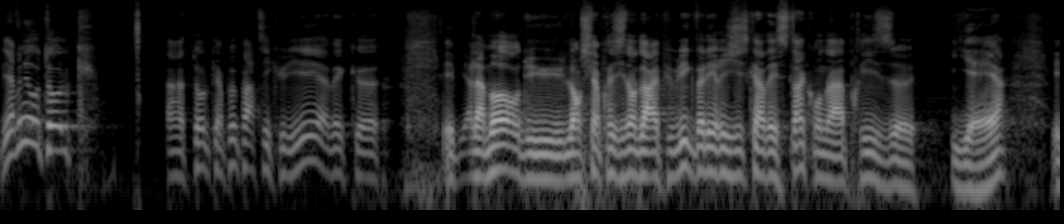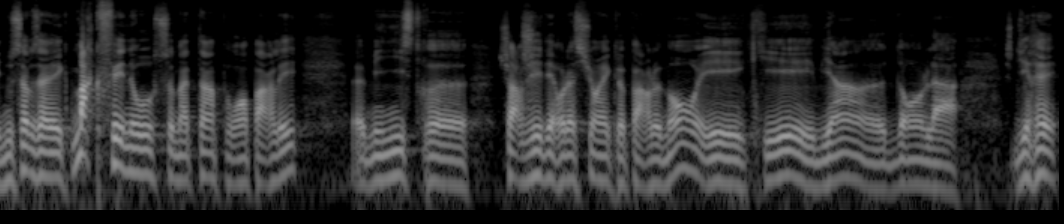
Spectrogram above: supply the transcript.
Bienvenue au Talk. Un talk un peu particulier avec euh, eh bien, la mort de l'ancien président de la République, Valéry Giscard d'Estaing, qu'on a apprise euh, hier. Et nous sommes avec Marc Fesneau ce matin pour en parler, euh, ministre chargé des relations avec le Parlement et qui est eh bien, dans la, je dirais,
